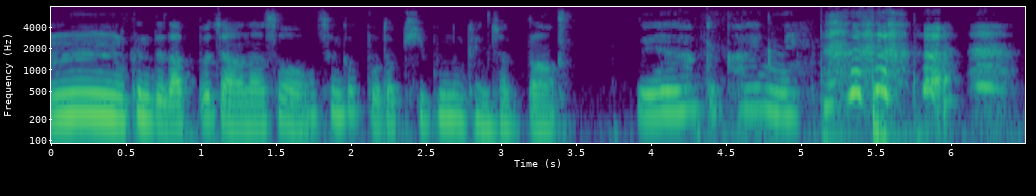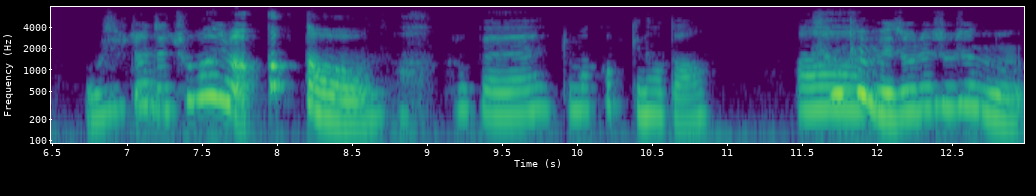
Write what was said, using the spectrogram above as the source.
음, 근데 나쁘지 않아서 생각보다 기분은 괜찮다. 내년 합격하겠네. 50점대 초반이면 아깝다. 그러게 좀 아깝긴 하다. 아, 상표 왜 저래 주셨노?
